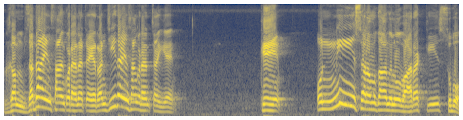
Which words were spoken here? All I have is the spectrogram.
गमजदा इंसान को रहना चाहिए, रंजीदा इंसान को रहना चाहिए कि उन्नीस रमज़ान मुबारक की सुबह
